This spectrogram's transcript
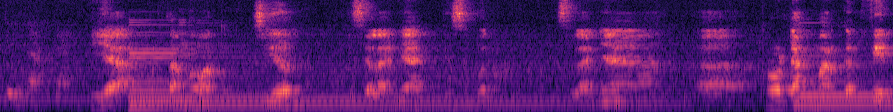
ditingkatkan. Iya, pertama waktu kecil istilahnya disebut istilahnya uh, product market fit.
